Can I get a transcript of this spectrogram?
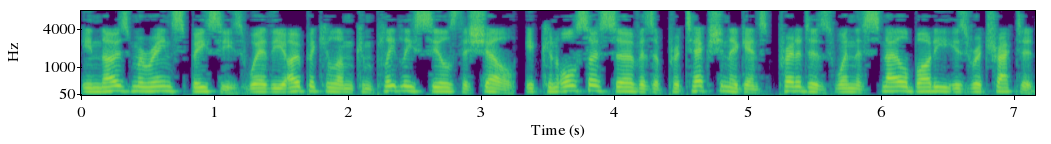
In those marine species where the operculum completely seals the shell, it can also serve as a protection against predators when the snail body is retracted.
